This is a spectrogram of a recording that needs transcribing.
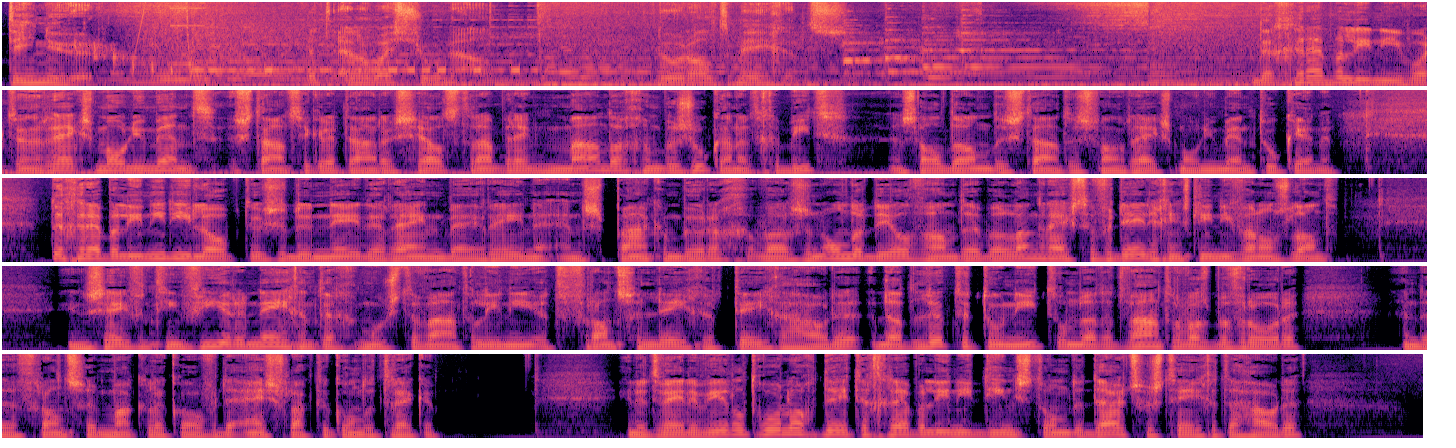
10 uur. Het NOS-journaal. Door Alt Megens. De Grebbelinie wordt een rijksmonument. Staatssecretaris Zijlstra brengt maandag een bezoek aan het gebied... en zal dan de status van rijksmonument toekennen. De Grebbelinie, die loopt tussen de Nederrijn bij Renen en Spakenburg... was een onderdeel van de belangrijkste verdedigingslinie van ons land. In 1794 moest de waterlinie het Franse leger tegenhouden. Dat lukte toen niet, omdat het water was bevroren... en de Fransen makkelijk over de ijsvlakte konden trekken. In de Tweede Wereldoorlog deed de Grebbelinie dienst om de Duitsers tegen te houden...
